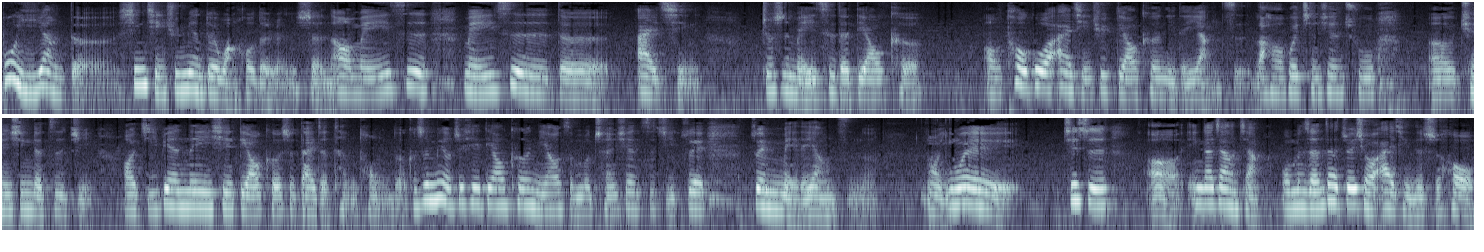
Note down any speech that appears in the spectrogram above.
不一样的心情去面对往后的人生。哦每一次每一次的爱情，就是每一次的雕刻。哦，透过爱情去雕刻你的样子，然后会呈现出。呃，全新的自己哦，即便那一些雕刻是带着疼痛的，可是没有这些雕刻，你要怎么呈现自己最最美的样子呢？哦，因为其实呃，应该这样讲，我们人在追求爱情的时候，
